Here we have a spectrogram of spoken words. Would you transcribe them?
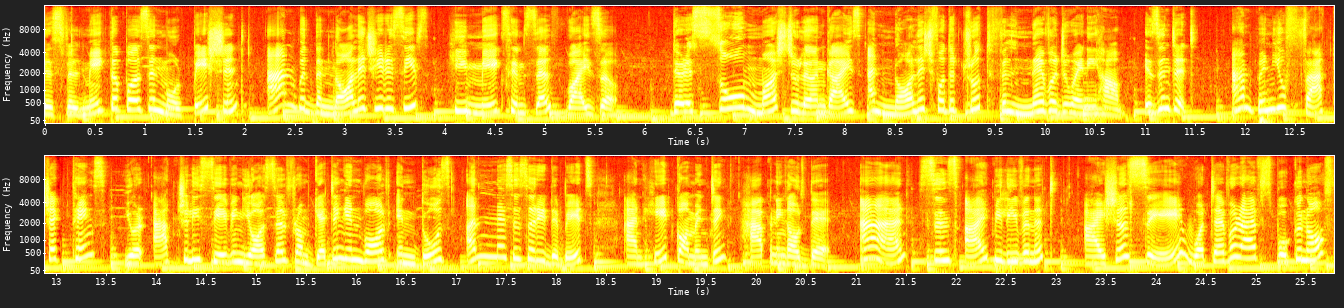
This will make the person more patient, and with the knowledge he receives, he makes himself wiser. There is so much to learn, guys, and knowledge for the truth will never do any harm, isn't it? And when you fact check things, you're actually saving yourself from getting involved in those unnecessary debates and hate commenting happening out there. And since I believe in it, I shall say whatever I've spoken of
